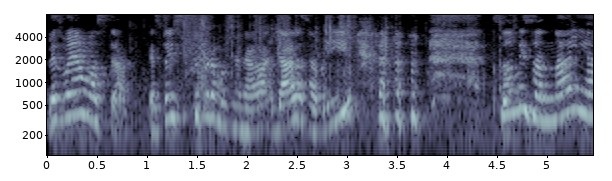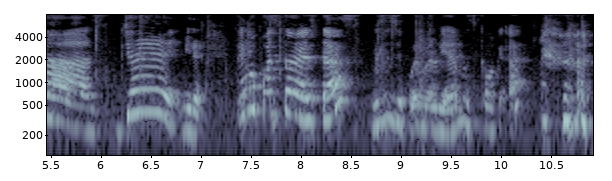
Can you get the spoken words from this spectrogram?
les voy a mostrar. Estoy súper emocionada. Ya las abrí. Son mis sandalias. ¡Yay! Miren, tengo puestas estas. No sé si pueden ver bien, así como que... ah,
